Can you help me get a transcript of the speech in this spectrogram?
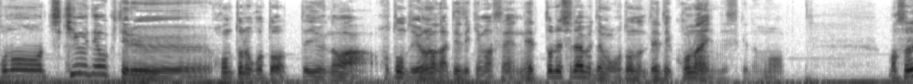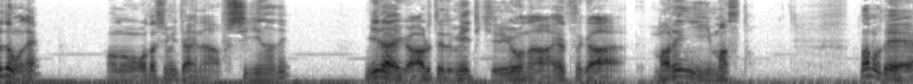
この地球で起きてる本当のことっていうのは、ほとんど世の中出てきません。ネットで調べてもほとんど出てこないんですけども、まあそれでもね、あの、私みたいな不思議なね、未来がある程度見えてきてるようなやつが稀にいますと。なので、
